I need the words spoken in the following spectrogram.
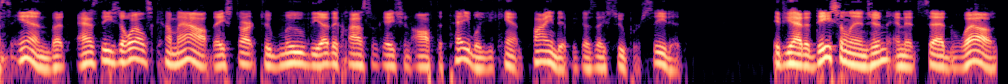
SN. But as these oils come out, they start to move the other classification off the table. You can't find it because they supersede it. If you had a diesel engine and it said, well,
